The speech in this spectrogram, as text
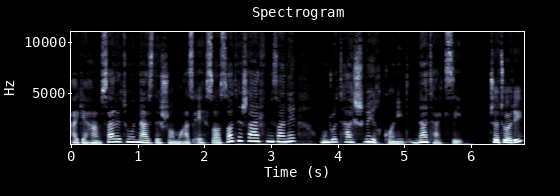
اگه همسرتون نزد شما از احساساتش حرف می‌زنه اون رو تشویق کنید نه تکذیب چطوری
